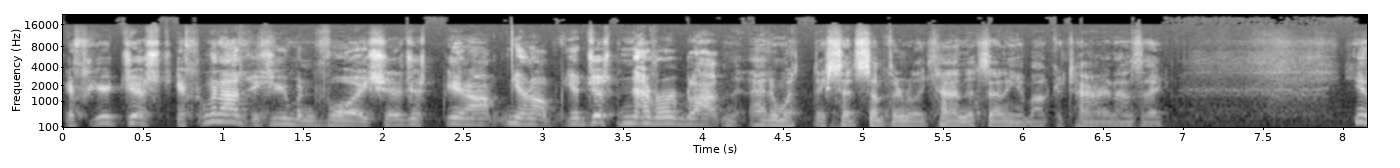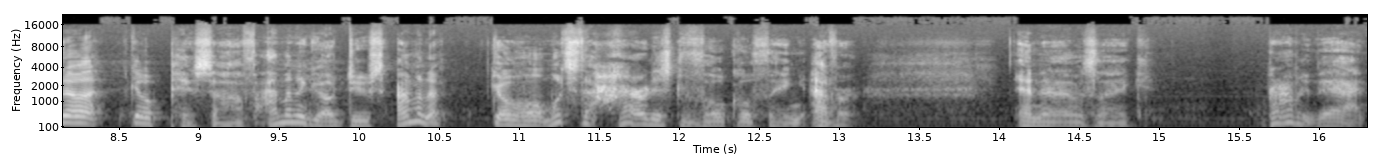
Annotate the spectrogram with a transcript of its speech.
if you're just if without the human voice, you're just you know you know you're just never blah. I don't they said something really condescending about guitar, and I was like, you know what, go piss off. I'm gonna go do. I'm gonna go home. What's the hardest vocal thing ever? And I was like, probably that.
